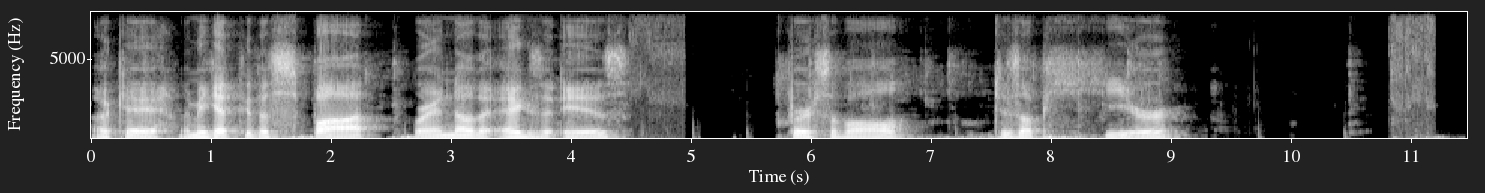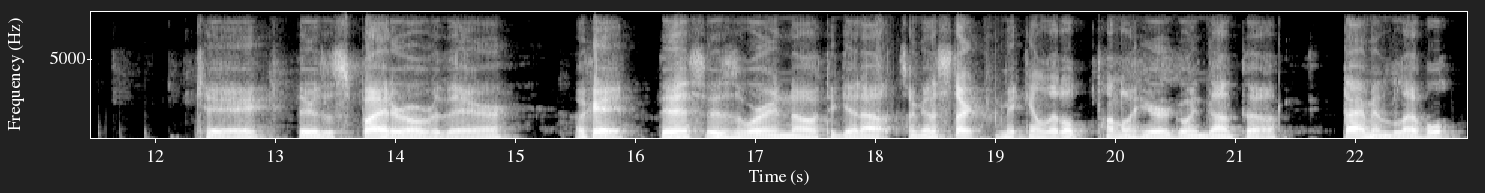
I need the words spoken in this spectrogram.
Okay, let me get to the spot where I know the exit is. First of all, which is up here. Okay, there's a spider over there. Okay, this is where I know to get out. So I'm gonna start making a little tunnel here going down to diamond level.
